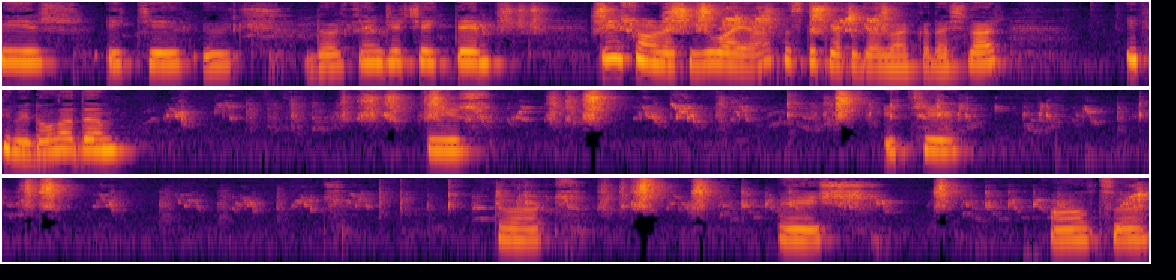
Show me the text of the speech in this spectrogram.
1, 2, 3, 4 zincir çektim. Bir sonraki yuvaya fıstık yapacağız arkadaşlar. İpimi doladım. 1, 2, 4, 5, 6,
